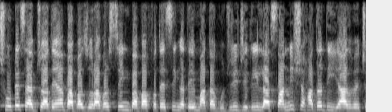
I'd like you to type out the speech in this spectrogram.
ਛੋਟੇ ਸਾਹਿਬਜ਼ਾਦਿਆਂ ਬਾਬਾ ਜ਼ੋਰਾਵਰ ਸਿੰਘ, ਬਾਬਾ ਫਤਿਹ ਸਿੰਘ ਅਤੇ ਮਾਤਾ ਗੁਜਰੀ ਜੀ ਦੀ ਲਾਸਾਨੀ ਸ਼ਹਾਦਤ ਦੀ ਯਾਦ ਵਿੱਚ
